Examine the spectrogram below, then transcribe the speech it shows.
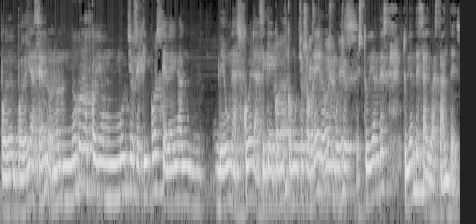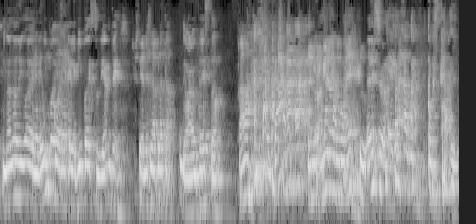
pod- podría serlo. No, no conozco yo muchos equipos que vengan de una escuela, así que conozco muchos obreros, Estudiantes. muchos estudiantes. Estudiantes hay bastantes. No, no digo el, Pero de un equipo de, colegio. el equipo de estudiantes Estudiantes de La Plata. de baloncesto. Ah, El caja, el Ramiro caja de Maeztu. Eso. el caja postal.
